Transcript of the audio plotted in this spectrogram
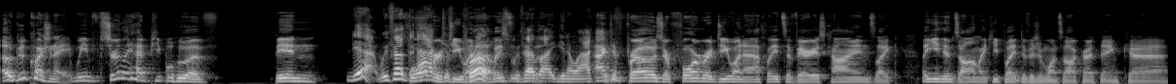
Oh, good question. I- We've certainly had people who have been Yeah, we've had Former active D1 pros. athletes We've had like you know active. active pros or former D1 athletes of various kinds, like like Ethan Zohn, like he played Division One soccer, I think, uh,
